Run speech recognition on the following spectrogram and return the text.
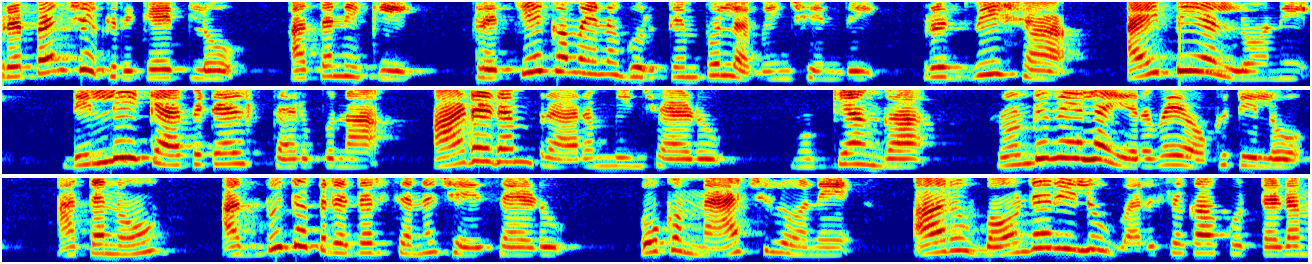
ప్రపంచ క్రికెట్లో అతనికి ప్రత్యేకమైన గుర్తింపు లభించింది. పృథ్వీ షా ఐపీఎల్లోని ఢిల్లీ క్యాపిటల్స్ తరపున ఆడడం ప్రారంభించాడు ముఖ్యంగా రెండు వేల ఇరవై ఒకటిలో అతను అద్భుత ప్రదర్శన చేశాడు ఒక మ్యాచ్లోనే ఆరు బౌండరీలు వరుసగా కొట్టడం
